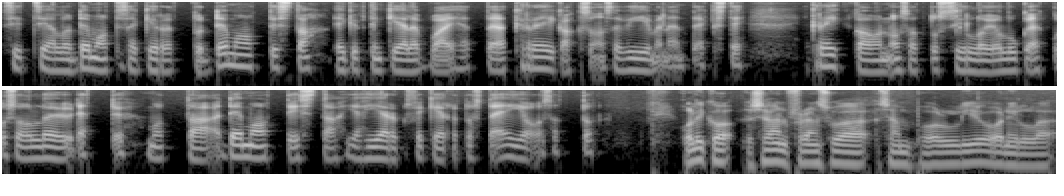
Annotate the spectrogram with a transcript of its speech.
sitten siellä on demoottissa kirjoitettu demoottista, Egyptin kielen vaihetta, ja kreikaksi on se viimeinen teksti. Kreikka on osattu silloin jo lukea, kun se on löydetty, mutta demoottista ja hieroglyfikirjoitusta ei ole osattu. Oliko Jean-François Sampolionilla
